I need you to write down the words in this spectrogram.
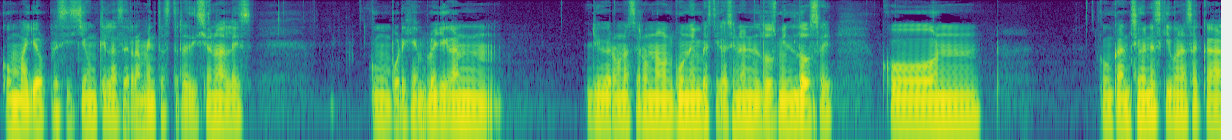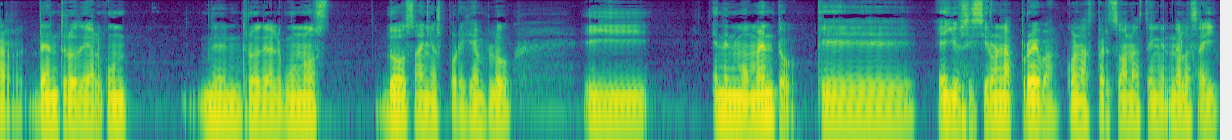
con mayor precisión que las herramientas tradicionales, como por ejemplo llegan llegaron a hacer una, alguna investigación en el 2012 con con canciones que iban a sacar dentro de algún dentro de algunos dos años por ejemplo y en el momento que ellos hicieron la prueba con las personas teniéndolas ahí.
